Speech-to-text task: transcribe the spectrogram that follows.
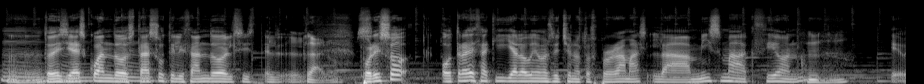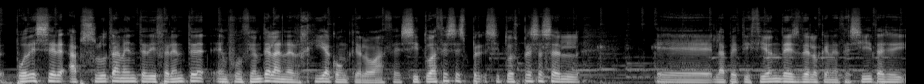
Mm, Entonces ya es mm, cuando mm. estás utilizando el, el- Claro. Por eso, otra vez aquí ya lo habíamos dicho en otros programas, la misma acción puede ser absolutamente diferente en función de la energía con que lo haces. Si tú haces, si tú expresas el eh, la petición desde lo que necesitas, y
